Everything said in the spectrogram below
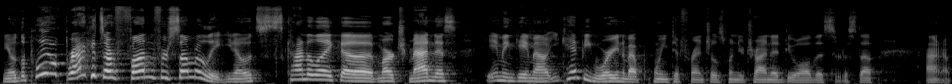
you know the playoff brackets are fun for summer league. You know it's kind of like a uh, March Madness game in game out. You can't be worrying about point differentials when you're trying to do all this sort of stuff. I don't know.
